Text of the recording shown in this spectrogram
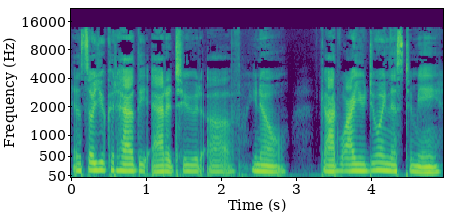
And so you could have the attitude of, you know, God, why are you doing this to me?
